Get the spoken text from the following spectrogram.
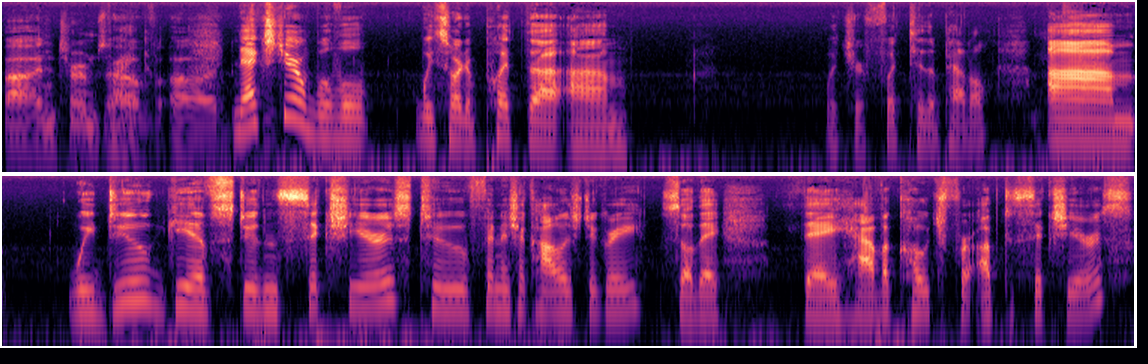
uh, in terms Right. of uh, Next year we'll, we'll we sort of put the um, with your foot to the pedal. Um, we do give students six years to finish a college degree, so they they have a coach for up to six years.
